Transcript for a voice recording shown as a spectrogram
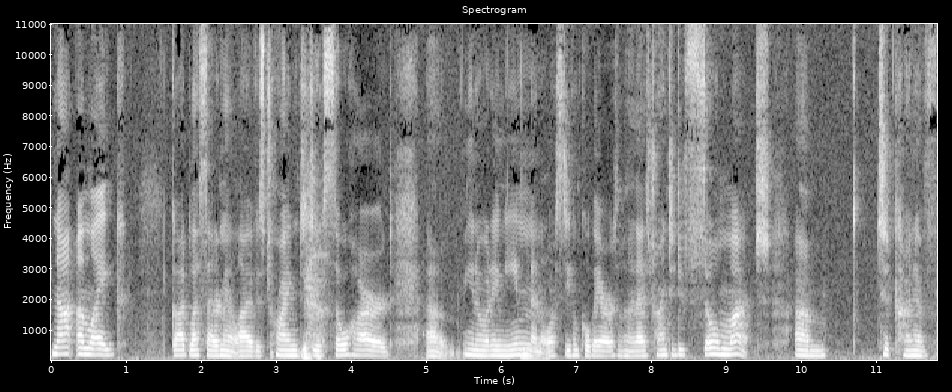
Not unlike God bless Saturday Night Live is trying to do so hard, um, you know what I mean, and or Stephen Colbert or something like that is trying to do so much um, to kind of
